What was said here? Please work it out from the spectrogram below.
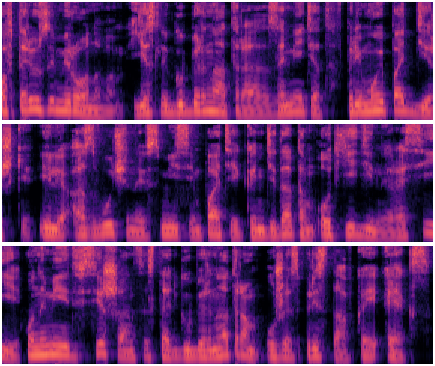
Повторю за Мироновым, если губернатора заметят в прямой поддержке или озвученной в СМИ симпатии кандидатом от «Единой России», он имеет все шансы стать губернатором уже с приставкой «экс»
